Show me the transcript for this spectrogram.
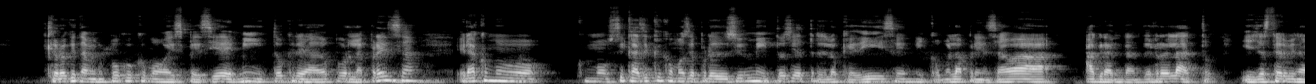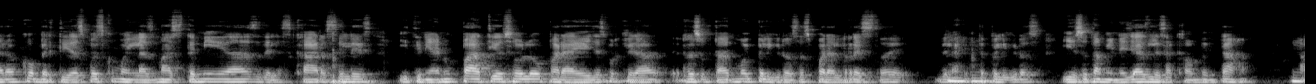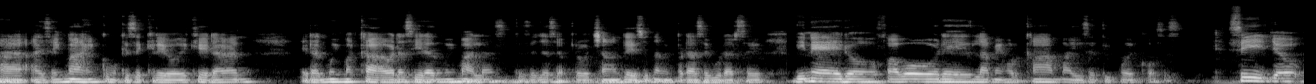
Creo que también un poco como especie de mito creado por la prensa. Era como, como si casi que como se produce un mito si entre lo que dicen y cómo la prensa va agrandando el relato y ellas terminaron convertidas pues como en las más temidas de las cárceles y tenían un patio solo para ellas porque era, resultaban muy peligrosas para el resto de, de la Ujú. gente peligrosa. Y eso también ellas le sacaban ventaja a, a esa imagen como que se creó de que eran eran muy macabras y eran muy malas. Entonces ellas se aprovechaban de eso también para asegurarse dinero favores la mejor cama y ese tipo de cosas. Sí, yo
